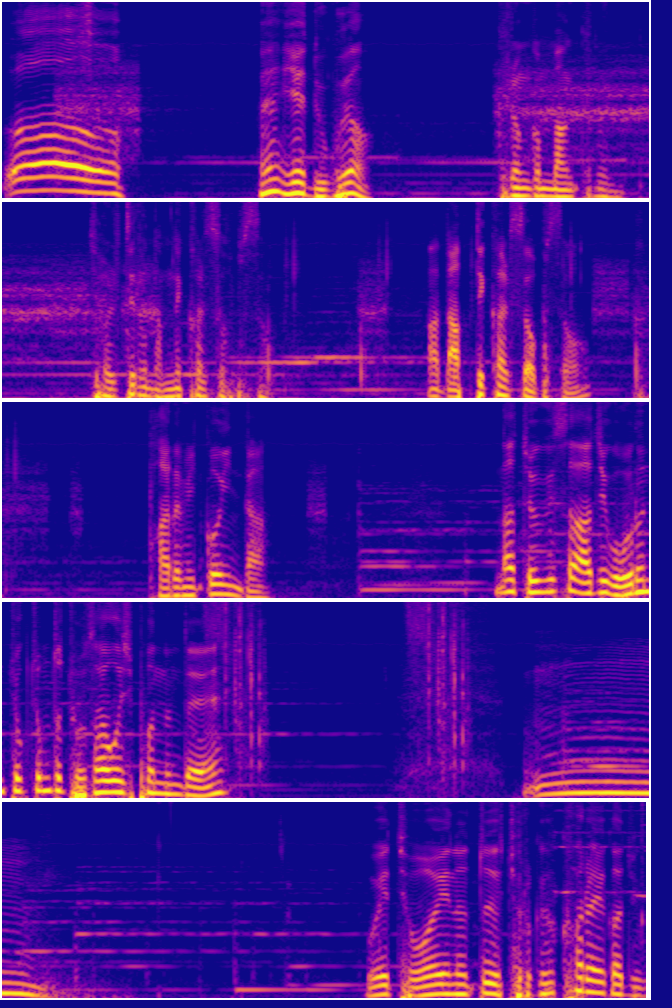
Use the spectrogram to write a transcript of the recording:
어. 에? 얘 누구야? 그런 것만큼은 절대로 납득할 수 없어. 아, 납득할 수 없어. 발음이 꼬인다. 나 저기서 아직 오른쪽 좀 더 조사하고 싶었는데. 음. 왜 저 아이는 또 저렇게 흑화를 해가지고.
